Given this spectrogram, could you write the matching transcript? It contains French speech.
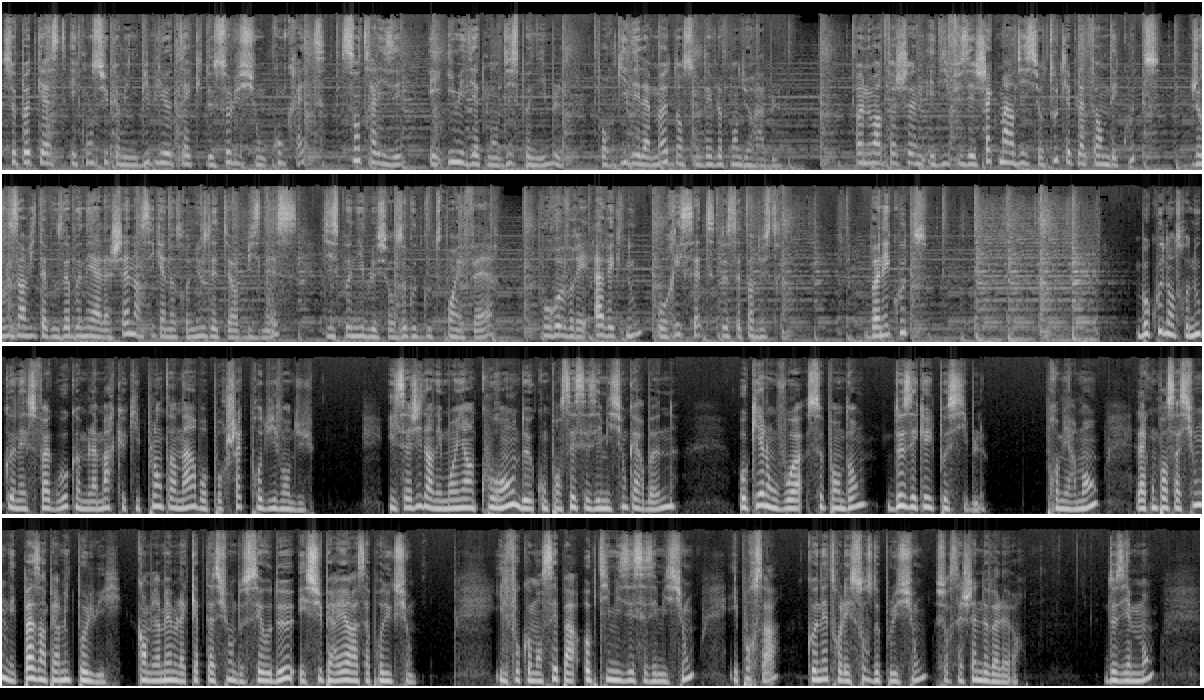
Ce podcast est conçu comme une bibliothèque de solutions concrètes, centralisées et immédiatement disponibles pour guider la mode dans son développement durable. Onward Fashion est diffusé chaque mardi sur toutes les plateformes d'écoute. Je vous invite à vous abonner à la chaîne ainsi qu'à notre newsletter business, disponible sur thegoodgoods.fr, pour œuvrer avec nous au reset de cette industrie. Bonne écoute Beaucoup d'entre nous connaissent Fago comme la marque qui plante un arbre pour chaque produit vendu. Il s'agit d'un des moyens courants de compenser ses émissions carbone, auxquels on voit cependant deux écueils possibles. Premièrement, la compensation n'est pas un permis de polluer, quand bien même la captation de CO2 est supérieure à sa production. Il faut commencer par optimiser ses émissions, et pour ça, connaître les sources de pollution sur sa chaîne de valeur. Deuxièmement,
